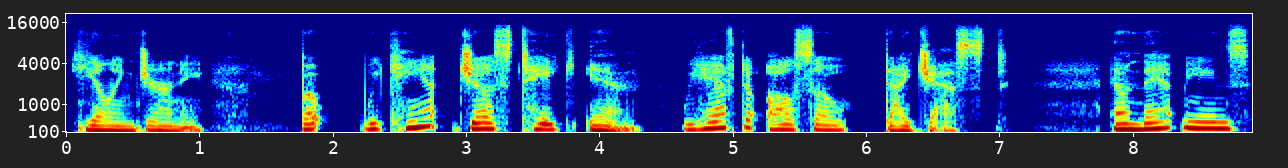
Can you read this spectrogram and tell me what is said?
healing journey, but we can't just take in. We have to also digest. And that means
